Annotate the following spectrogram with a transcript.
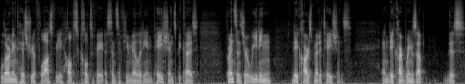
learning the history of philosophy helps cultivate a sense of humility and patience because, for instance, you're reading Descartes' Meditations, and Descartes brings up this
